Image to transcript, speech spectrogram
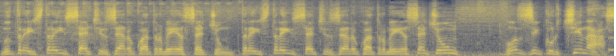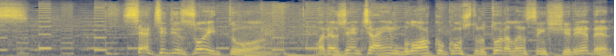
no 33704671. 33704671. Rose Cortinas. 718. Olha, gente, a Em Bloco Construtora lança em Schroeder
